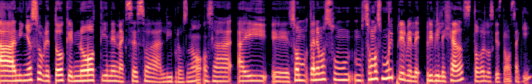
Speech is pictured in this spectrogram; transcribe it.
a niños sobre todo que no tienen acceso a libros, ¿no? O sea, hay, eh, somos, tenemos un, somos muy privilegiados todos los que estamos aquí,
